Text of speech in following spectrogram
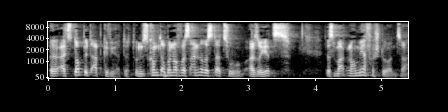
äh, als doppelt abgewertet. Und es kommt aber noch was anderes dazu. Also jetzt, das mag noch mehr verstörend sein.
